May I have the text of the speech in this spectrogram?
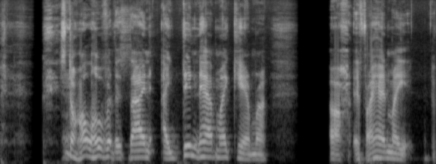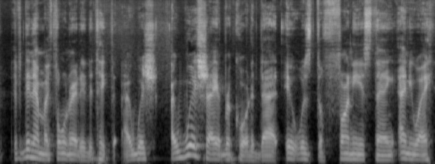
pissed all over the sign. I didn't have my camera. Uh, if I had my, if I didn't have my phone ready to take the, I wish, I wish I had recorded that. It was the funniest thing. Anyway,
